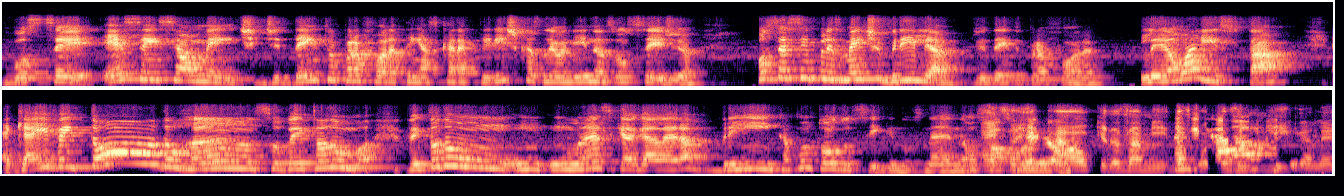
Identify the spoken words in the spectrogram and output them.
Você essencialmente de dentro para fora tem as características leoninas, ou seja, você simplesmente brilha de dentro para fora. Leão é isso, tá? É que aí vem todo o vem todo, vem todo um, um- um lance que a galera brinca com todos os signos, né? Não É, só isso é com recalque das, ami das, das inimigas, né?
